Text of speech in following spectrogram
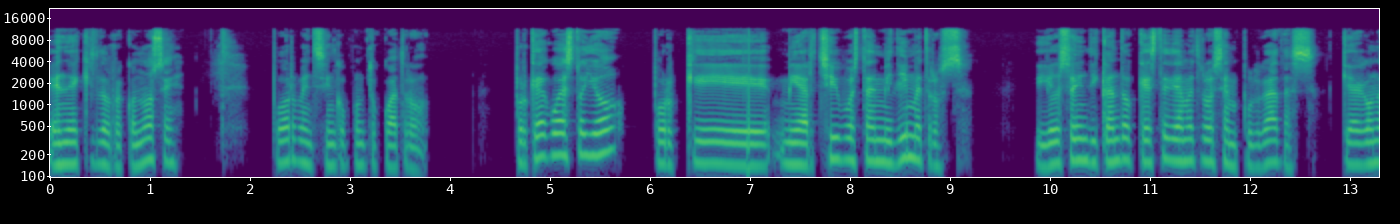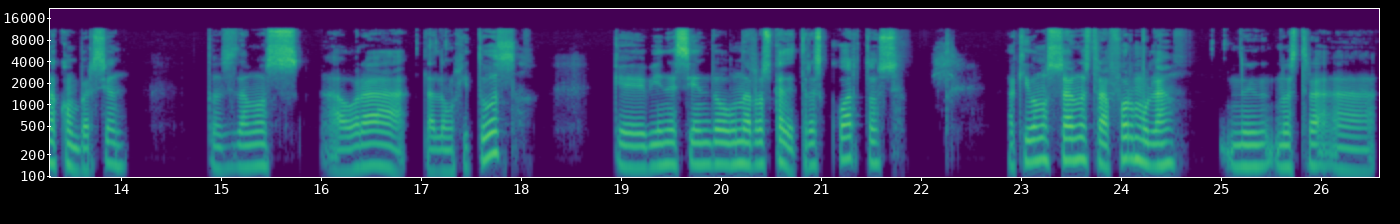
NX lo reconoce por 25.4. ¿Por qué hago esto yo? Porque mi archivo está en milímetros y yo estoy indicando que este diámetro es en pulgadas, que haga una conversión. Entonces damos ahora la longitud, que viene siendo una rosca de 3 cuartos. Aquí vamos a usar nuestra fórmula, nuestra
